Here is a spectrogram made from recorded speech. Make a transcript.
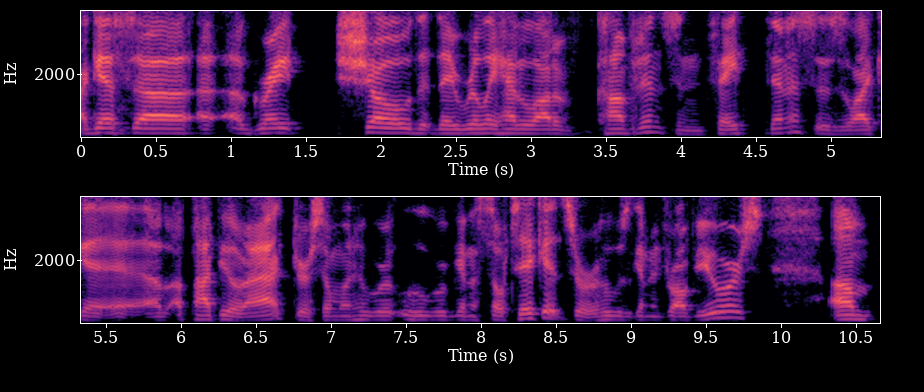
I guess, uh, a, a great show that they really had a lot of confidence and faith in us as like a, a, popular act or someone who were who were going to sell tickets or who was going to draw viewers. Um,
